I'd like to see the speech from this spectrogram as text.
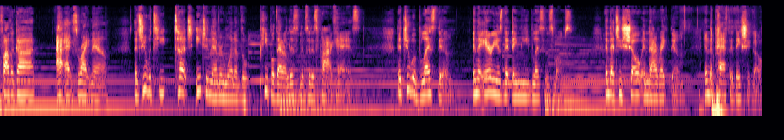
Father God, I ask right now that you would touch each and every one of the people that are listening to this podcast, that you would bless them in the areas that they need blessings most, and that you show and direct them in the path that they should go.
